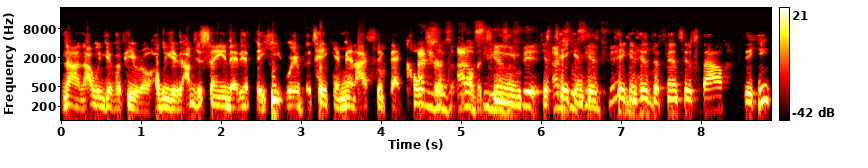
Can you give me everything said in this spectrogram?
No, no, I wouldn't give up Herro. I wouldn't give. I'm just saying that if the Heat were able to take him in, I think that I just culture don't, I don't of the see him as a team fit. just I taking him his taking his defensive style. The Heat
